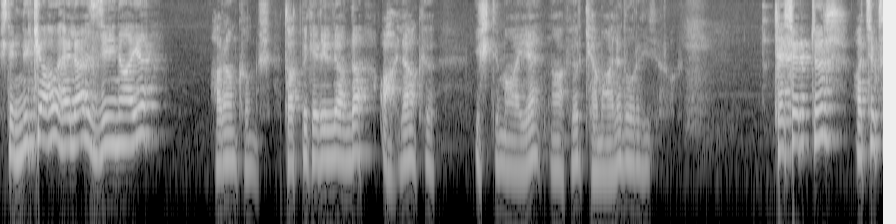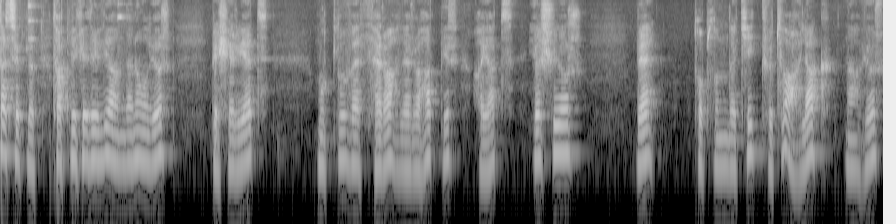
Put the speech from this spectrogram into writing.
İşte nikahı helal, zinayı haram kılmış. Tatbik edildiği anda ahlakı, içtimaiye ne yapıyor? Kemale doğru gidiyor. Bakın. Tesettür, açık saçıklık. Tatbik edildiği anda ne oluyor? Beşeriyet mutlu ve ferah ve rahat bir hayat yaşıyor ve toplumdaki kötü ahlak ne yapıyor?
